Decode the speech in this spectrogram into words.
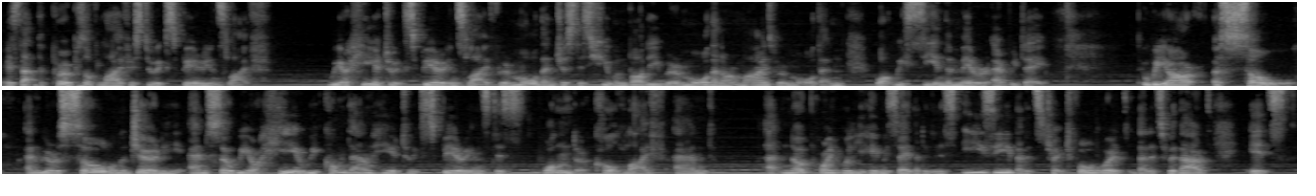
is that the purpose of life is to experience life we are here to experience life. We're more than just this human body, we're more than our minds, we're more than what we see in the mirror every day. We are a soul, and we are a soul on a journey, and so we are here, we come down here to experience this wonder called life. And at no point will you hear me say that it is easy, that it's straightforward, that it's without its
